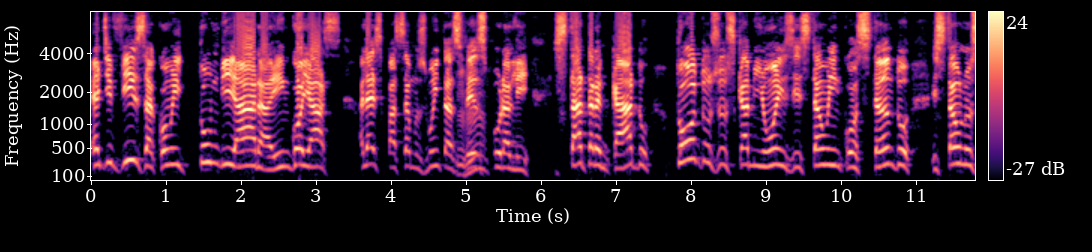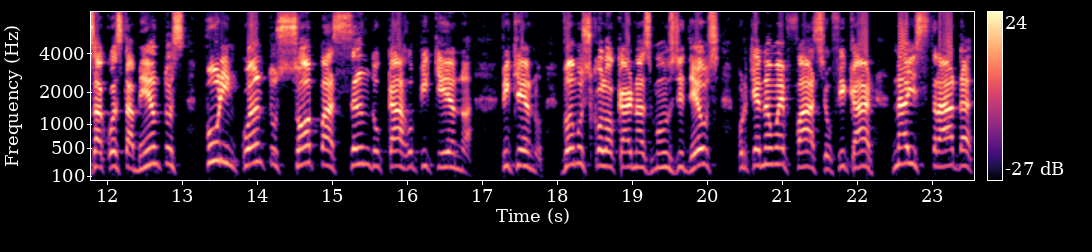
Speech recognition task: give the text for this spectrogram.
É divisa com Itumbiara, em Goiás. Aliás, passamos muitas uhum. vezes por ali. Está trancado, todos os caminhões estão encostando, estão nos acostamentos, por enquanto só passando carro pequeno pequeno. Vamos colocar nas mãos de Deus, porque não é fácil ficar na estrada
